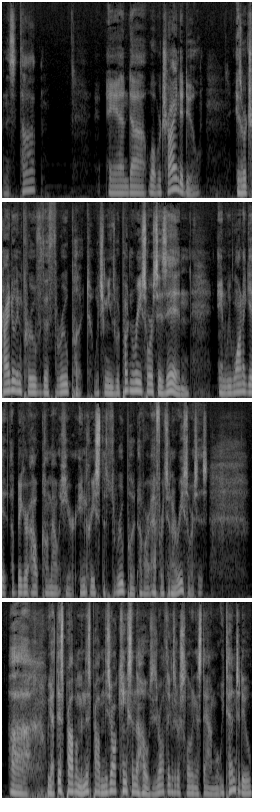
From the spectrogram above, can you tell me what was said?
And this is the top. And uh, what we're trying to do is we're trying to improve the throughput, which means we're putting resources in and we want to get a bigger outcome out here, increase the throughput of our efforts and our resources. Uh, we got this problem and this problem. These are all kinks in the hose. These are all things that are slowing us down. What we tend to do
